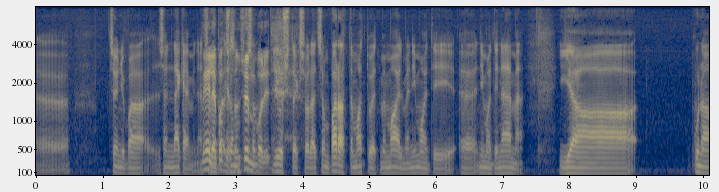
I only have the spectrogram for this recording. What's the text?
äh, see on juba, see on nägemine. meelepõhjas on, on sümbolid. just, eks ole, et see on paratamatu, et me maailma niimoodi äh,, niimoodi näeme. ja kuna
